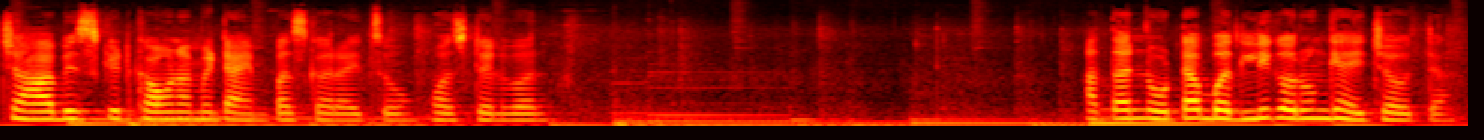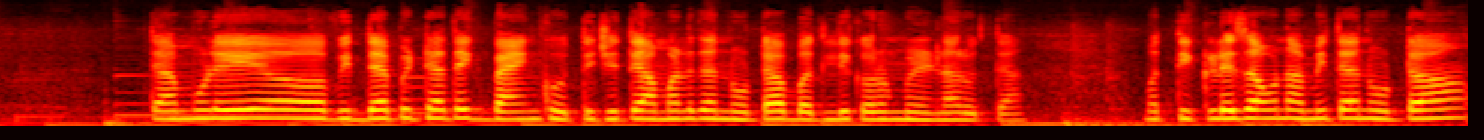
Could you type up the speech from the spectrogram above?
चहा बिस्किट खाऊन आम्ही टाइमपास करायचो हॉस्टेलवर. आता नोटा बदली करून घ्यायच्या होत्या. त्यामुळे विद्यापीठात एक बँक होती जिथे आम्हाला त्या नोटा बदली करून मिळणार होत्या. मग तिकडे जाऊन आम्ही त्या नोटा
